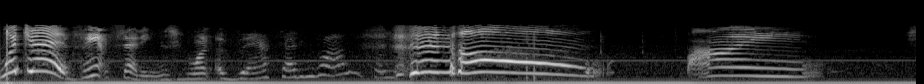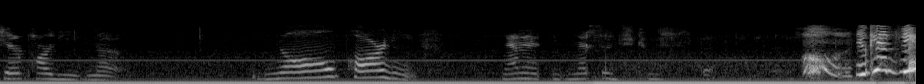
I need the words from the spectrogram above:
glitches! Advanced settings. You want advanced settings on? no! Fine. Share party, no. No you can't see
